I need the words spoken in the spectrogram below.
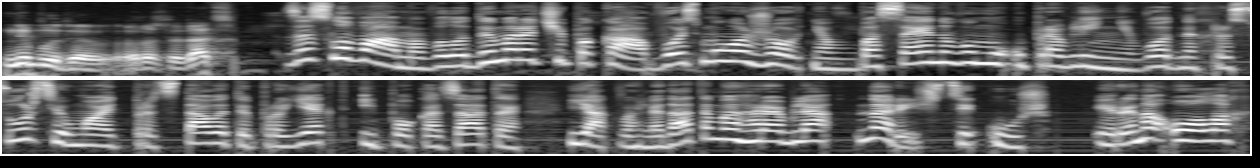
не буде розглядатися. За словами Володимира Чіпака, 8 жовтня в басейновому управлінні водних ресурсів мають представити проєкт і показати, як виглядатиме гребля на річці Уж. Ірина Олах,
